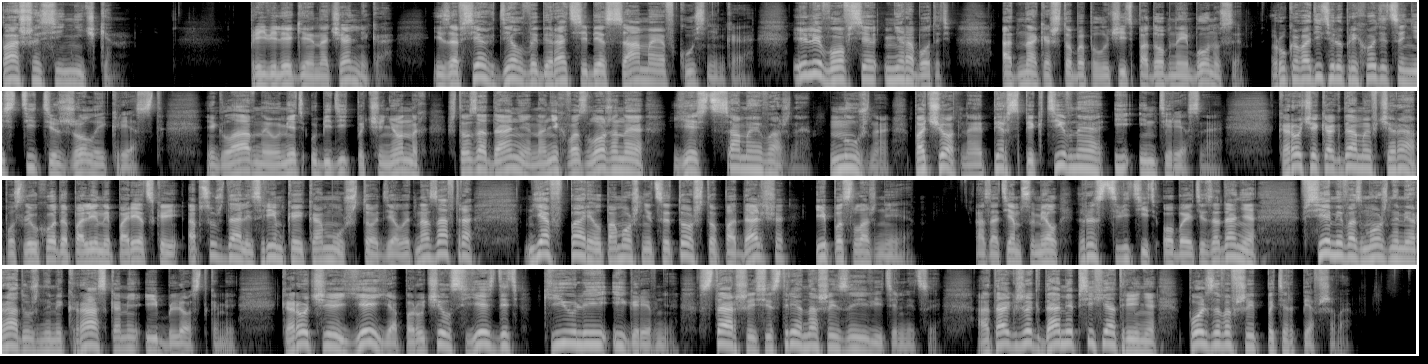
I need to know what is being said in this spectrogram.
Паша Синичкин. Привилегия начальника — изо всех дел выбирать себе самое вкусненькое или вовсе не работать. Однако, чтобы получить подобные бонусы, руководителю приходится нести тяжелый крест. И главное — уметь убедить подчиненных, что задание, на них возложенное, есть самое важное, нужное, почетное, перспективное и интересное. Короче, когда мы вчера, после ухода Полины Порецкой, обсуждали с Римкой, кому что делать на завтра, я впарил помощнице то, что подальше и посложнее а затем сумел расцветить оба эти задания всеми возможными радужными красками и блестками. Короче, ей я поручил съездить к Юлии Игоревне, старшей сестре нашей заявительницы, а также к даме-психиатрине, пользовавшей потерпевшего.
